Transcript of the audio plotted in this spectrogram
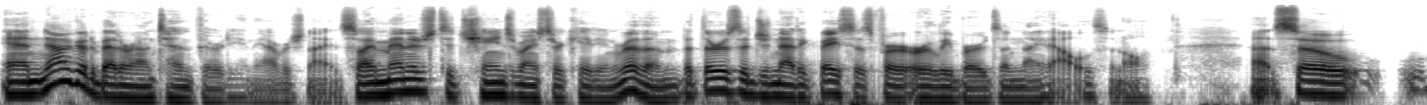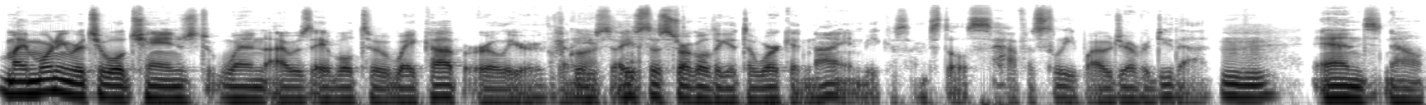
And now I go to bed around 10:30 in the average night. So I managed to change my circadian rhythm, but there is a genetic basis for early birds and night owls and all. Uh, so my morning ritual changed when I was able to wake up earlier. Of course, I used, I used to struggle to get to work at nine because I'm still half asleep. Why would you ever do that? Mm-hmm. And now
